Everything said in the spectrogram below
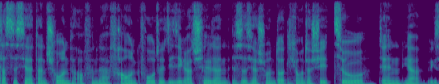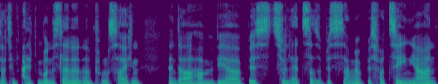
Das ist ja dann schon, auch von der Frauenquote, die Sie gerade schildern, ist es ja schon ein deutlicher Unterschied zu den, ja, wie gesagt, den alten Bundesländern, in Anführungszeichen. Denn da haben wir bis zuletzt, also bis, sagen wir, bis vor zehn Jahren,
